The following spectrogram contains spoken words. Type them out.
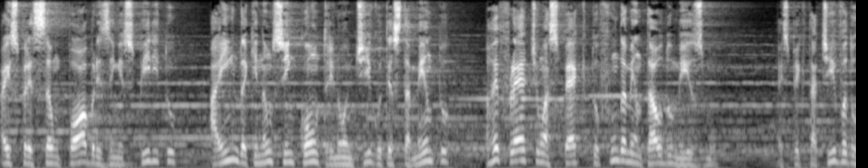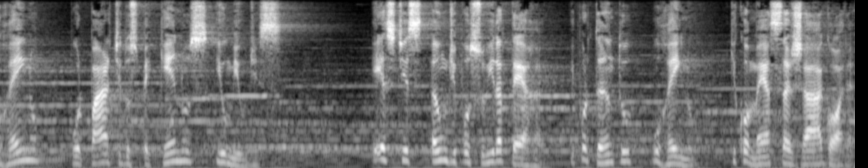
A expressão pobres em espírito, ainda que não se encontre no Antigo Testamento, reflete um aspecto fundamental do mesmo: a expectativa do reino por parte dos pequenos e humildes. Estes hão de possuir a terra e, portanto, o reino, que começa já agora.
